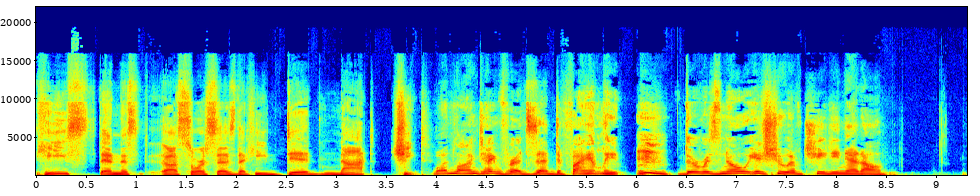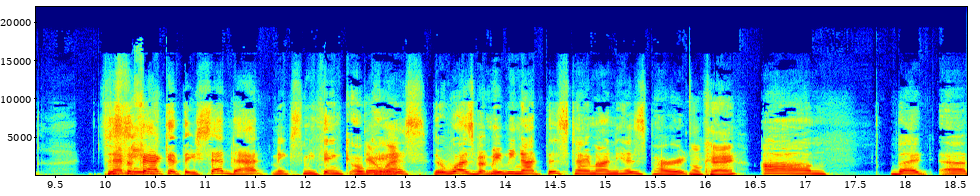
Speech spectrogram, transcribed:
he and this uh, source says that he did not cheat. One longtime friend said defiantly, there was no issue of cheating at all. That the fact that they said that makes me think, okay, there was. there was, but maybe not this time on his part. Okay. But uh,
